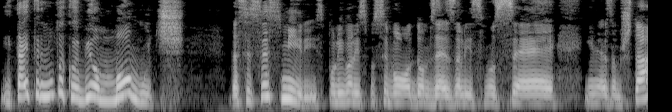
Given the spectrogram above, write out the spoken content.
I taj trenutak koji je bio moguć da se sve smiri, ispolivali smo se vodom, zezali smo se i ne znam šta,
